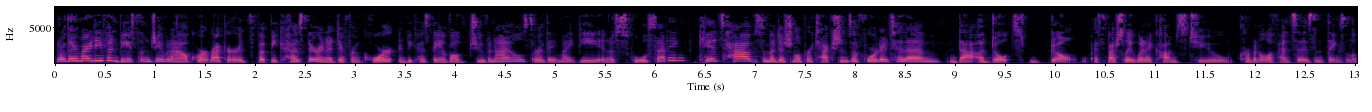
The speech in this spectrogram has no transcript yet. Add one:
or there might even be some juvenile court records, but because they're in a different court and because they involve juveniles or they might be in a school setting, kids have some additional protections afforded to them that adults don't, especially when it comes to criminal offenses and things in the,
